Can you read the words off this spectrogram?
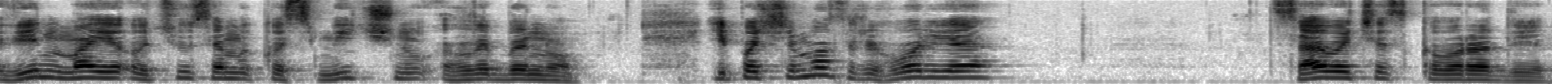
він має оцю саме космічну глибину. І почнемо з Григорія Савича Сковороди,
